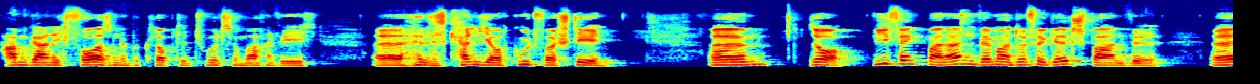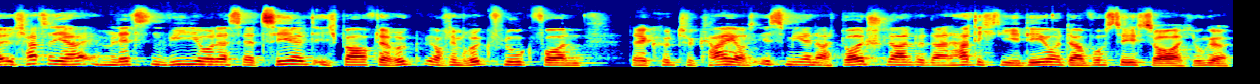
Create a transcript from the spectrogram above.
haben gar nicht vor, so eine bekloppte Tour zu machen wie ich. Äh, das kann ich auch gut verstehen. Ähm, so, wie fängt man an, wenn man viel Geld sparen will? Äh, ich hatte ja im letzten Video das erzählt. Ich war auf, der Rück auf dem Rückflug von der Türkei aus Izmir nach Deutschland und dann hatte ich die Idee und da wusste ich, so, Junge,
